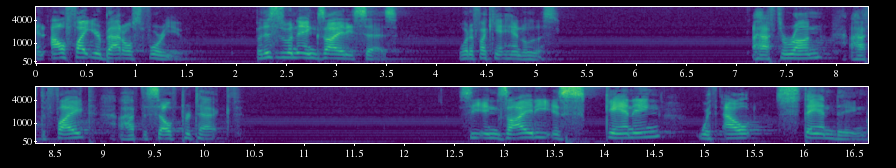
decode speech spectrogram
and I'll fight your battles for you. But this is what anxiety says What if I can't handle this? I have to run, I have to fight, I have to self protect. See, anxiety is scanning without standing.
